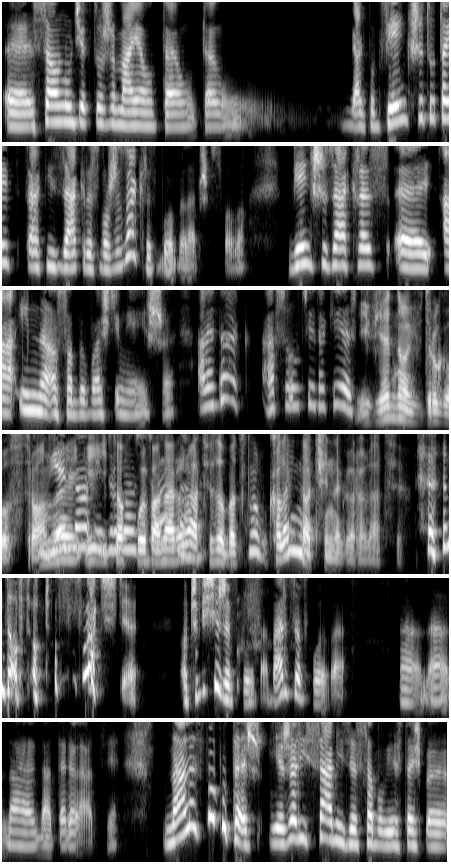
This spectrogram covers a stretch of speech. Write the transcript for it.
E, Są ludzie, którzy mają tę, tę jakby większy tutaj taki zakres, może zakres byłoby lepsze słowo, większy zakres, e, a inne osoby właśnie mniejsze. Ale tak, absolutnie tak jest. I w jedną, i w drugą stronę. jedną, i, i i to wpływa na stronę. relacje. Zobacz, znowu kolejny odcinek o relacjach. No to, to właśnie. Oczywiście, że wpływa, bardzo wpływa na, na, na, te relacje. No ale znowu też, jeżeli sami ze sobą jesteśmy,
